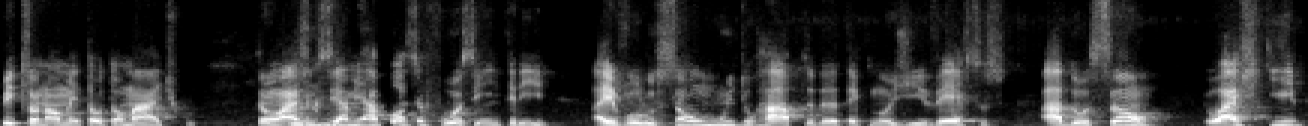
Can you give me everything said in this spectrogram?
peticionamento automático. Então, eu acho uhum. que se a minha aposta fosse entre a evolução muito rápida da tecnologia versus a adoção, eu acho que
